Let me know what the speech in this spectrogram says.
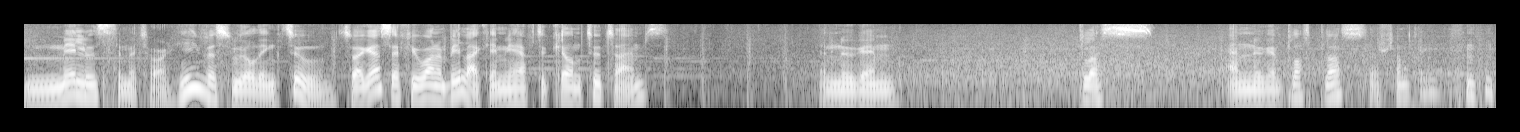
Melu Scimitar. He was wielding too. So I guess if you want to be like him, you have to kill him two times. In New Game Plus and New Game Plus Plus or something.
